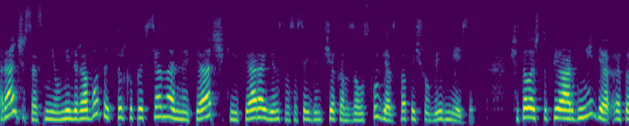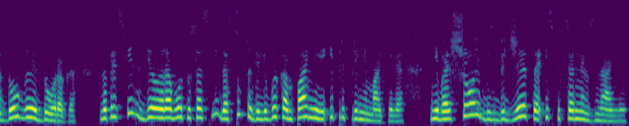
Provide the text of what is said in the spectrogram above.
Раньше со СМИ умели работать только профессиональные пиарщики и пиар-агентства со средним чеком за услуги от 100 тысяч рублей в месяц. Считалось, что пиар в медиа – это долго и дорого. Но пресс-фит сделал работу со СМИ доступной для любой компании и предпринимателя. Небольшой, без бюджета и специальных знаний.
